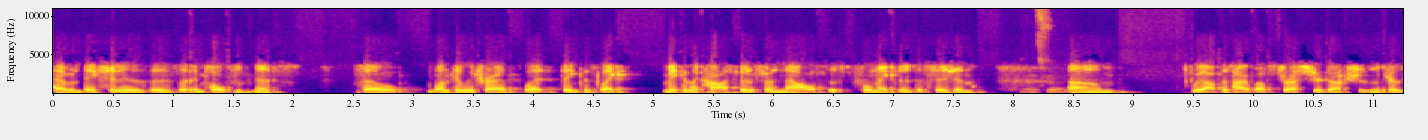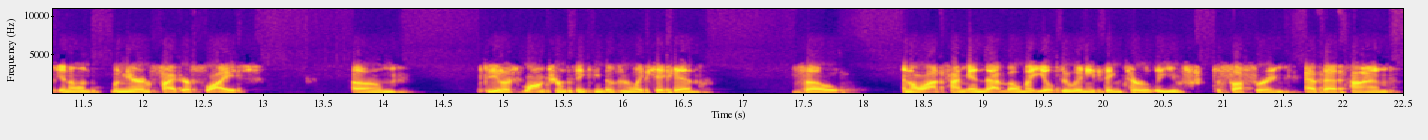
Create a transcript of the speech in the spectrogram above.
have an addiction is is impulsiveness. So one thing we try to let, think is like making the cost benefit analysis before making a decision. That's right. Um, we also talk about stress reduction because you know when, when you're in fight or flight, um, you know long term thinking doesn't really kick in. So and a lot of time in that moment you'll do anything to relieve the suffering at that time.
